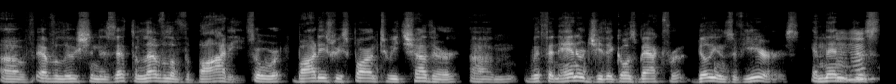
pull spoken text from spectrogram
of evolution is at the level of the body. So bodies respond to each other um, with an energy that goes back for billions of years, and then mm-hmm. this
